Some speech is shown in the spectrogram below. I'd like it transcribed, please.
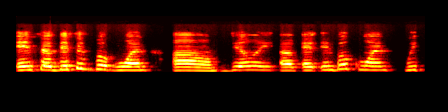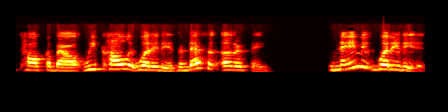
And so this is book one. Um, dealing of in book one, we talk about we call it what it is, and that's the other thing. Name it what it is.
